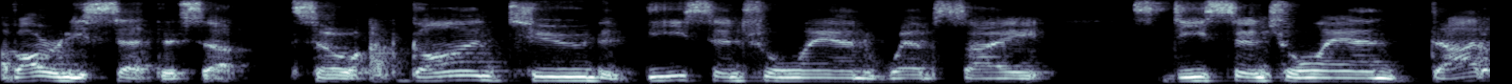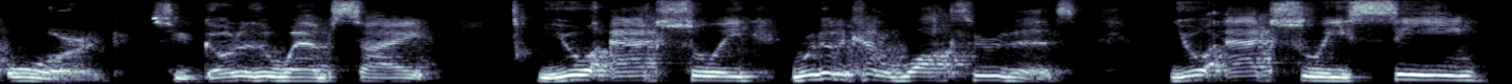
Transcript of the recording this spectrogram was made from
I've already set this up. So, I've gone to the Decentraland website, it's decentraland.org. So, you go to the website, you'll actually, we're going to kind of walk through this you'll actually see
